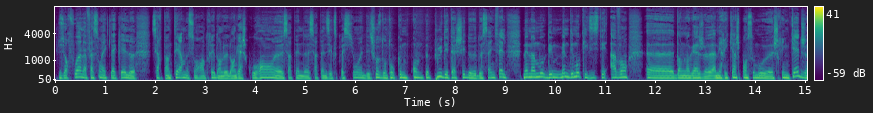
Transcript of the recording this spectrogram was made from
plusieurs fois la façon avec laquelle euh, certains termes sont rentrés dans le langage courant, euh, certaines certaines expressions et des choses dont on, ne peut plus détacher de, de Seinfeld. Même un mot, des, même des mots qui existaient avant euh, dans le langage euh, américain. Je pense au mot shrinkage,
